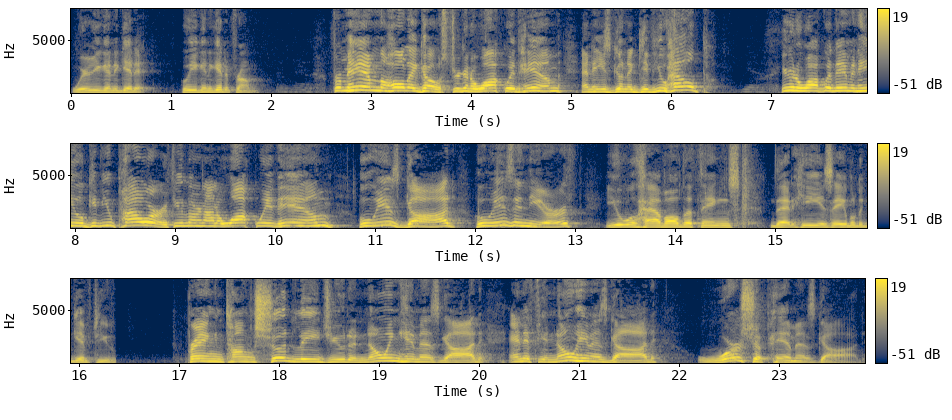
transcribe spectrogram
Where are you gonna get it? Who are you gonna get it from? From him the Holy Ghost. You're gonna walk with him and he's gonna give you help. You're gonna walk with him and he'll give you power. If you learn how to walk with him who is God who is in the earth you will have all the things that he is able to give to you. Praying in tongues should lead you to knowing him as God. And if you know him as God worship him as God.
